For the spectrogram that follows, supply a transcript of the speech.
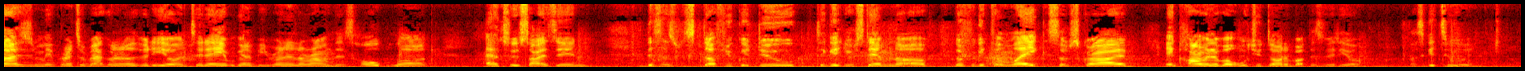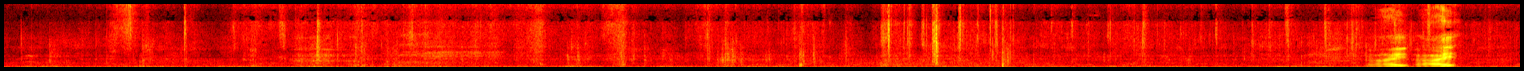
guys, it's me Prince. We're back with another video, and today we're gonna be running around this whole block, exercising. This is stuff you could do to get your stamina up. Don't forget to like, subscribe, and comment about what you thought about this video. Let's get to it. All right, all right.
